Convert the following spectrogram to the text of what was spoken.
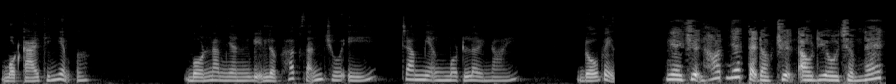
Một cái thí nghiệm ư? Bốn nam nhân bị lực hấp dẫn chú ý, trang miệng một lời nói. Đỗ Vịnh Nghe chuyện hot nhất tại đọc truyện audio.net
